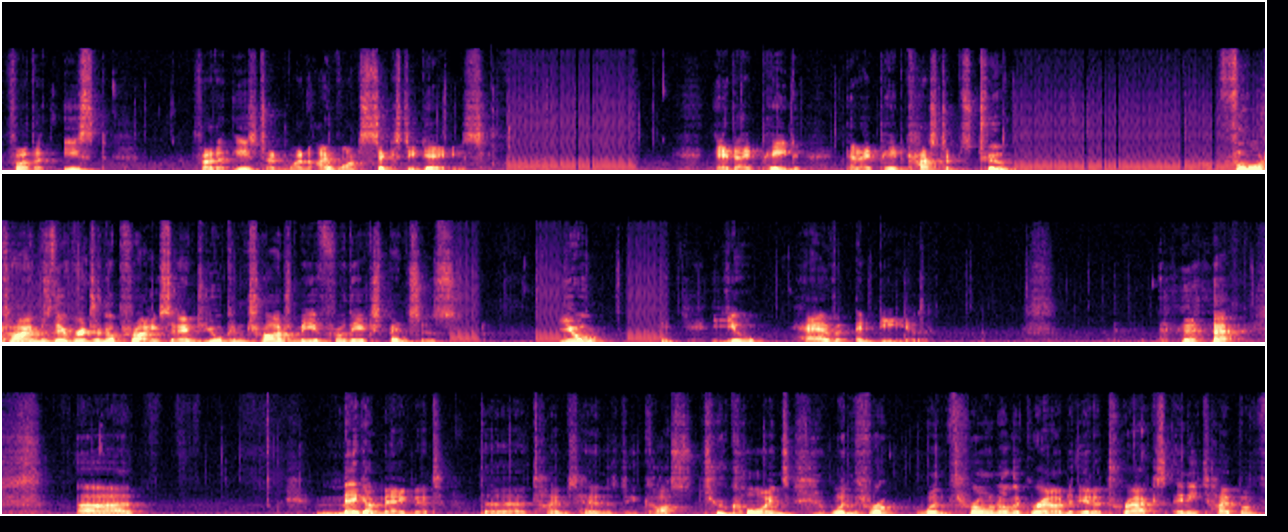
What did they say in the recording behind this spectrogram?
For the east... For the eastern one, I want 60 days. And I paid... And I paid customs, too. Four times the original price, and you can charge me for the expenses. You? You have a deal. uh... Mega Magnet uh, times 10 it costs two coins. When, thro when thrown on the ground, it attracts any type of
